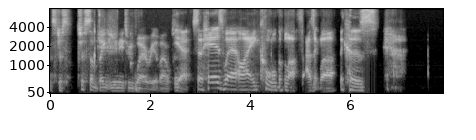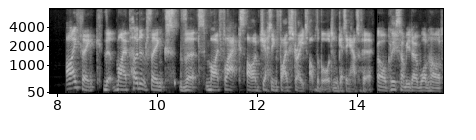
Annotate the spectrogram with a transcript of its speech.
It's just just something you need to be wary about. Yeah. So here's where I call the bluff, as it were, because I think that my opponent thinks that my flax are jetting five straight up the board and getting out of here. Oh, please tell me you don't one hard.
